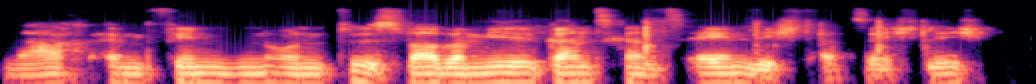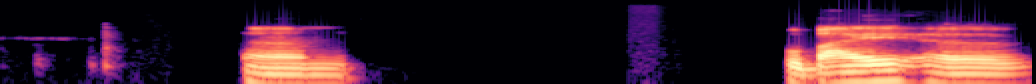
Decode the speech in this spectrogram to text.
nachempfinden. Und es war bei mir ganz, ganz ähnlich tatsächlich. Ähm, wobei äh,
